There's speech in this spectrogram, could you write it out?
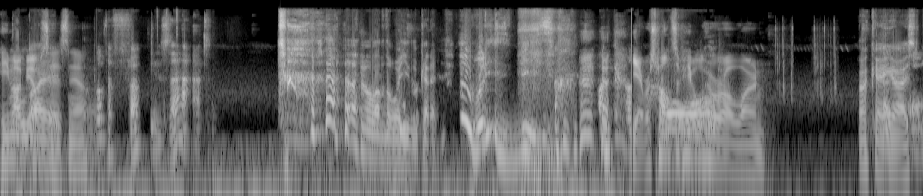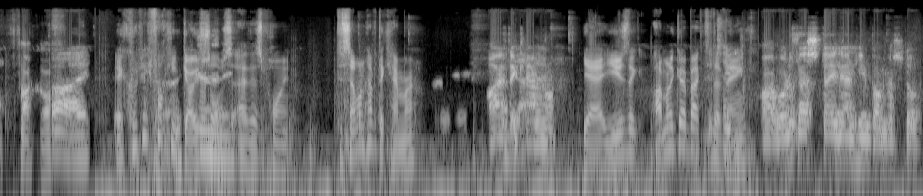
He might be Hold upstairs now. What the fuck is that? I love the way you look at it. Oh, what is this? yeah. Respond to people who are alone. Okay, guys, Okay. fuck off. Bye. It could be fucking ghost orbs at this point. Does someone have the camera? I have the Yeah. camera. Yeah. Use the. I'm gonna go back to the Take- thing. Alright, what if I stay down here by myself?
